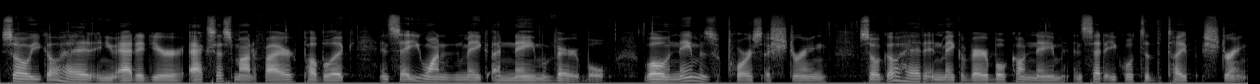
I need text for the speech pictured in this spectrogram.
So you go ahead and you added your access modifier, public, and say you wanted to make a name variable. Well, name is of course a string, so go ahead and make a variable called name and set it equal to the type string.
